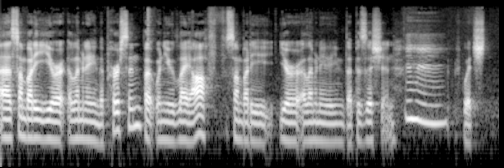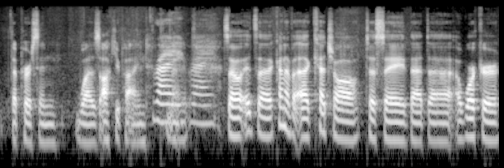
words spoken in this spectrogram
uh, somebody, you're eliminating the person, but when you lay off somebody, you're eliminating the position which the person was occupying. Right. Right. So it's a kind of a catch-all to say that uh, a worker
